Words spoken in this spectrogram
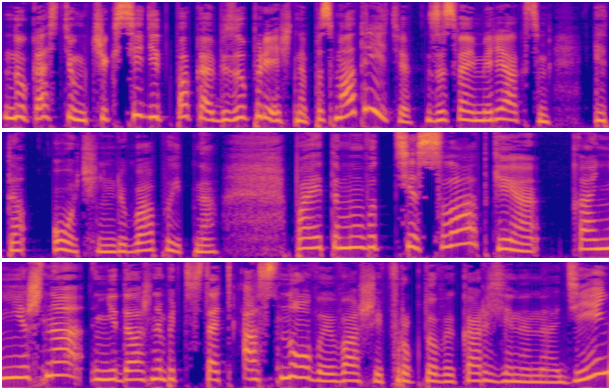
но костюмчик сидит пока безупречно. Посмотрите за своими реакциями. Это очень любопытно. Поэтому вот те сладкие, конечно, не должны быть стать основой вашей фруктовой корзины на день,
